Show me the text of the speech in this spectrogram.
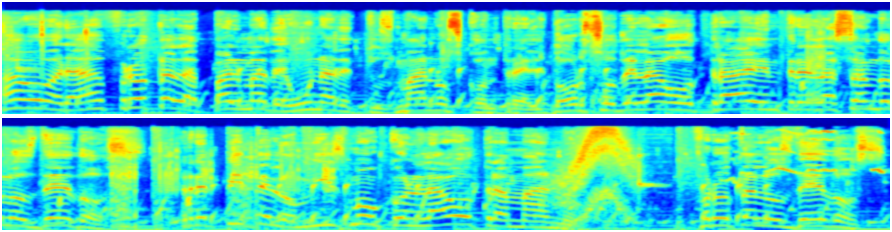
Ahora, frota la palma de una de tus manos contra el dorso de la otra entrelazando los dedos. Repite lo mismo con la otra mano. Frota los dedos.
